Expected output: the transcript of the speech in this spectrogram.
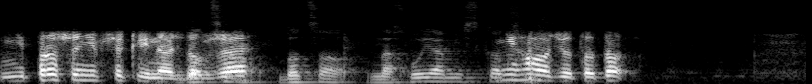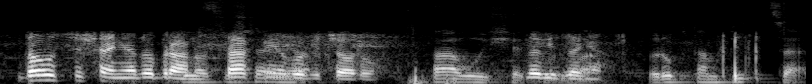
nie, proszę nie przeklinać, Bo dobrze? Co? Bo co? Na chuja mi skoczysz? Nie chodzi o to, do, do usłyszenia, dobranoc, Do tak? usłyszenia. Miłego wieczoru. Pałuj się, Do kurwa. widzenia. Rób tam pizzę.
